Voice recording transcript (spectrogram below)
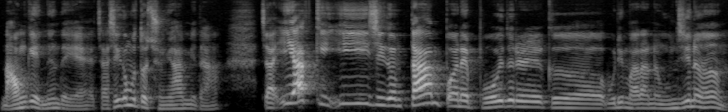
나온 게 있는데 자 지금부터 중요합니다. 자 이 악기 이 지금 다음번에 보여드릴 그 우리 말하는 운지는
